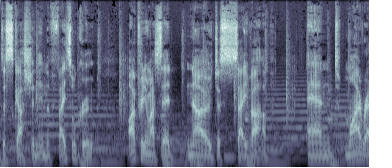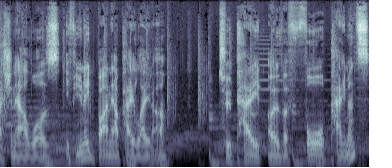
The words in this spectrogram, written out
discussion in the Facebook group, I pretty much said, no, just save up. And my rationale was if you need buy now, pay later to pay it over four payments,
